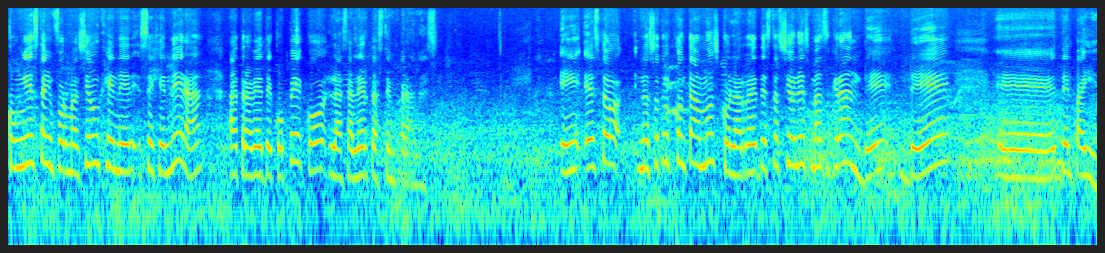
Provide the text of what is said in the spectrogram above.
con esta información se genera a través de Copeco las alertas tempranas. Eh, esto, nosotros contamos con la red de estaciones más grande de, eh, del país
